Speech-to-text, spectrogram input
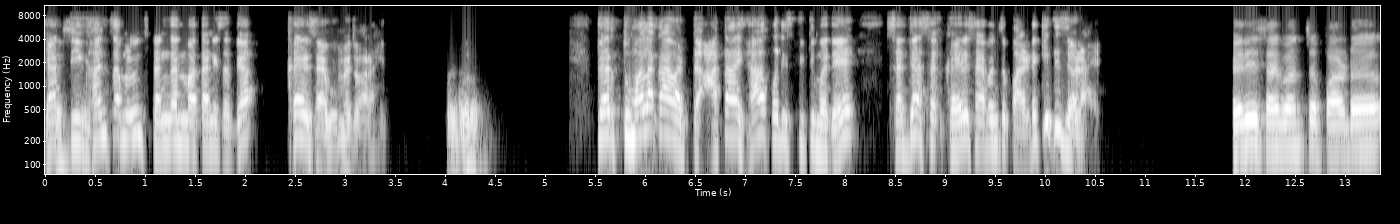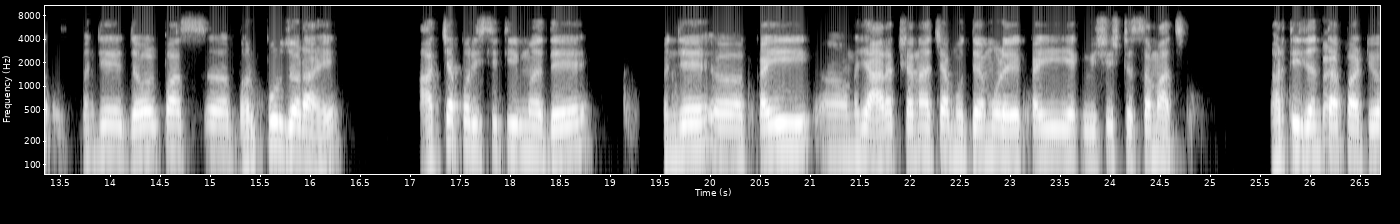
sir. तिघांचा मिळून संगनमताने सध्या खैर साहेब उमेदवार आहेत. तर तुम्हाला काय वाटतं? आता ह्या परिस्थितीमध्ये सध्या खैरे साहेबांचं पारडे किती जड आहे? खैरे साहेबांचं पारड म्हणजे जवळपास भरपूर जड आहे. आजच्या परिस्थितीमध्ये म्हणजे काही म्हणजे आरक्षणाच्या मुद्द्यामुळे काही एक विशिष्ट समाज भारतीय जनता. पार्टीवर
